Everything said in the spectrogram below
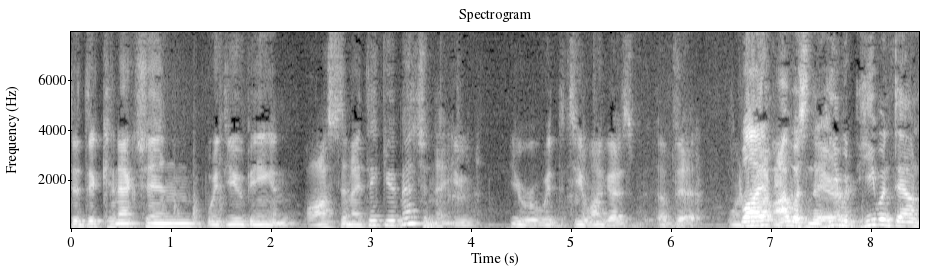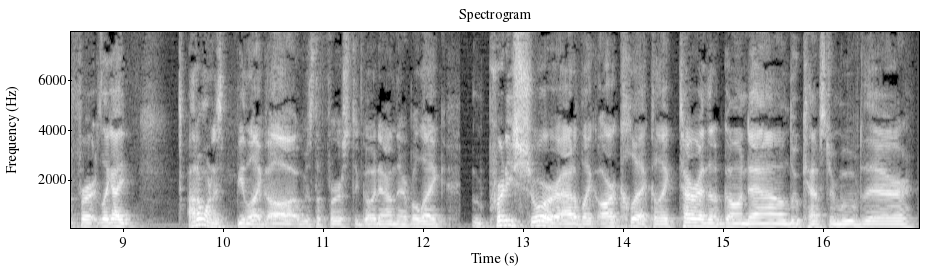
did the connection with you being in Austin? I think you had mentioned that you you were with the T1 guys a bit. Well, I, I was wasn't there. He would he went down first. Like I, I don't want to be like, oh, I was the first to go down there, but like I'm pretty sure out of like our clique, like Terry ended up going down. Luke Kempster moved there.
